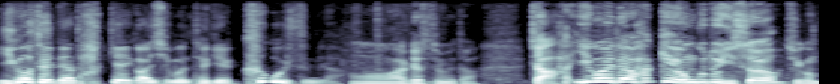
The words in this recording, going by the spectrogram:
이것에 대한 학계의 관심은 되게 크고 있습니다. 어, 알겠습니다. 자, 이거에 대한 학계 연구도 있어요, 지금?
